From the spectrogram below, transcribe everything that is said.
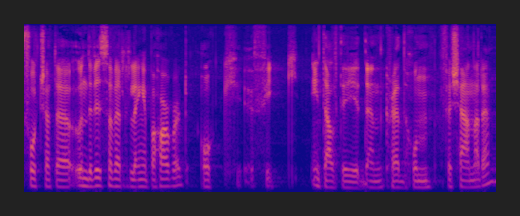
fortsatte undervisa väldigt länge på Harvard och fick inte alltid den cred hon förtjänade.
